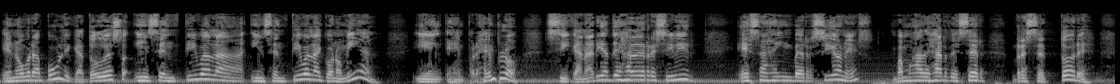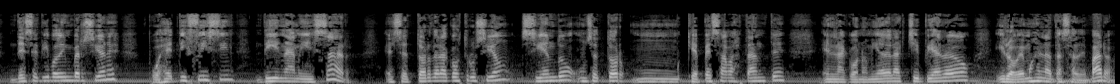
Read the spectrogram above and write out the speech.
en obra pública, todo eso incentiva la, incentiva la economía. Y, en, por ejemplo, si Canarias deja de recibir esas inversiones, vamos a dejar de ser receptores de ese tipo de inversiones, pues es difícil dinamizar el sector de la construcción siendo un sector mm, que pesa bastante en la economía del archipiélago y lo vemos en la tasa de paro,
